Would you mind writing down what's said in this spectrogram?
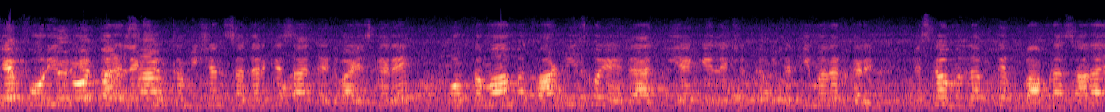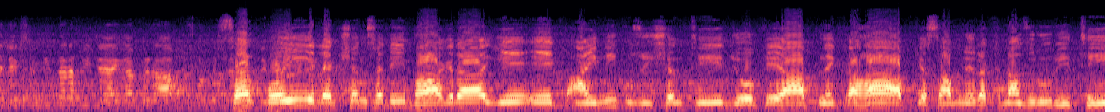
कि फौरी तौर पर इलेक्शन कमीशन सदर के साथ एडवाइस करे और तमाम अथॉरिटीज़ को हिदायत की है कि इलेक्शन कमीशन की मदद करे। इसका मतलब कि मामला सारा इलेक्शन की तरफ़ ही जाएगा फिर आप सर कोई इलेक्शन से नहीं भाग रहा। ये एक आइनी पोजीशन थी जो कि आपने कहा आपके सामने रखना ज़रूरी थी।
